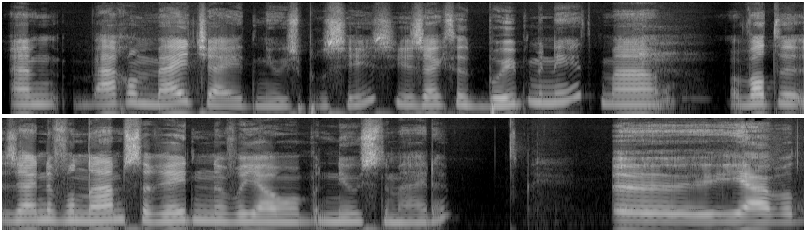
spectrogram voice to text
En waarom mijd jij het nieuws precies? Je zegt het boeit me niet, maar wat zijn de voornaamste redenen voor jou om het nieuws te mijden? Uh, ja, wat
